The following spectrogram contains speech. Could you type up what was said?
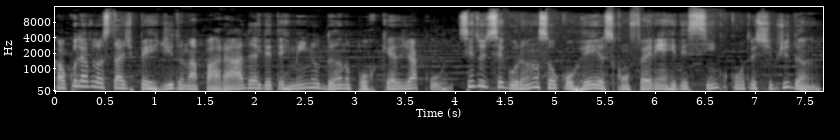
Calcule a velocidade perdida na parada e determine o dano por queda de acordo. Cinto de segurança ou correias conferem RD5 contra esse tipo de dano.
